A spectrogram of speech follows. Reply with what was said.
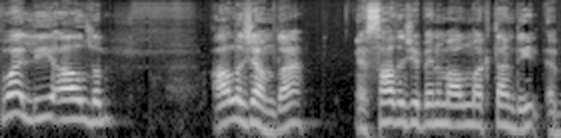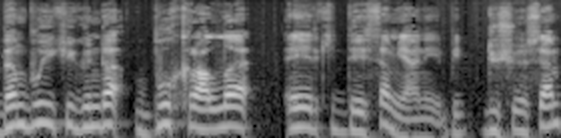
Valiyi aldım. Alacağım da e, sadece benim almaktan değil. e, ben bu iki günde bu krallığı eğer ki desem yani bir düşünsem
